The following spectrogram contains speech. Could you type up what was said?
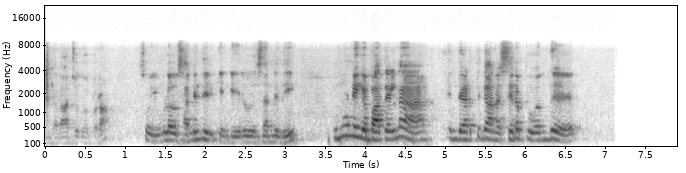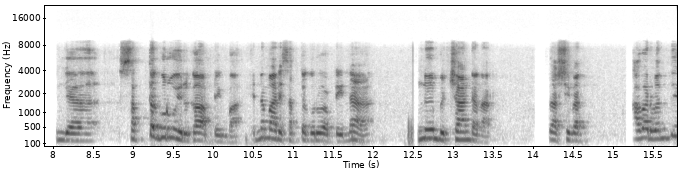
அந்த ராஜகோபுரம். ஸோ இவ்வளவு சந்நிதி இருக்கு இங்க இருபது சந்நிதி. இன்னும் நீங்க பார்த்தீங்கன்னா இந்த இடத்துக்கான சிறப்பு வந்து இங்க சப்தகுரு இருக்கா அப்படின்பா என்ன மாதிரி சப்தகுரு அப்படின்னா ஒன்று பிட்சாண்டனார் சிவன். அவர் வந்து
